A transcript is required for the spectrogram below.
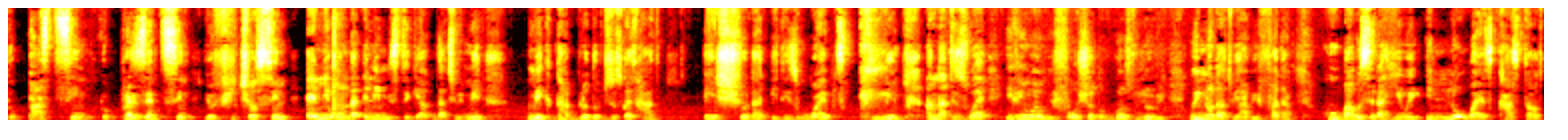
your past sin your present sin your future sin anyone that any mistake that you made make that blood of jesus christ has ensure that it is wiped clean and that is why even when we fall short of god's glory we know that we have a father who bible said that he will in no wise cast out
